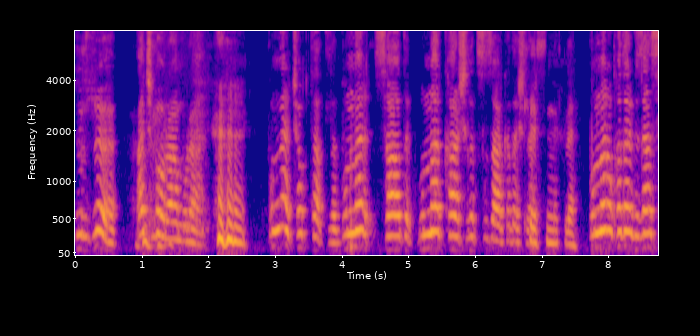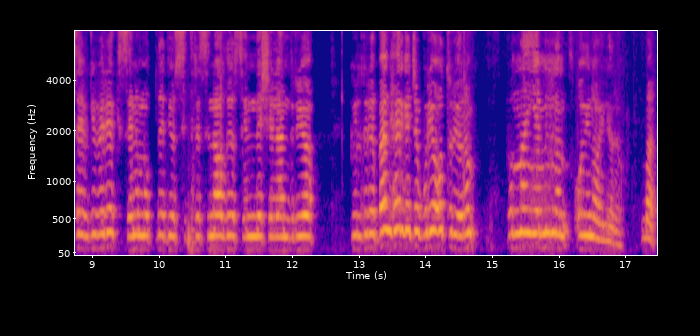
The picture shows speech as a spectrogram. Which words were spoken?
Dürzü. Açma oran buran. Bunlar çok tatlı. Bunlar sadık. Bunlar karşılıksız arkadaşlar. Kesinlikle. Bunlar o kadar güzel sevgi veriyor ki seni mutlu ediyor, stresini alıyor, seni neşelendiriyor, güldürüyor. Ben her gece buraya oturuyorum. Bundan yeminle oyun oynuyorum. Bak.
